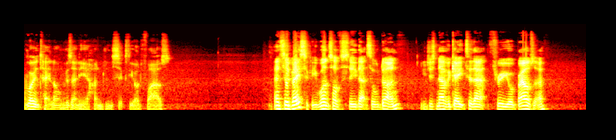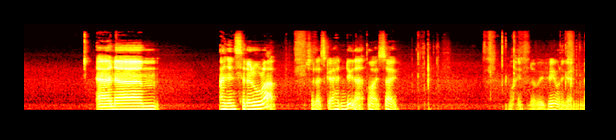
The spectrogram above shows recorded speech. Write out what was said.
It won't take long, there's only 160 odd files. And so basically, once obviously that's all done, you just navigate to that through your browser and um, and then set it all up. So let's go ahead and do that. Right, so my WP, want to go and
